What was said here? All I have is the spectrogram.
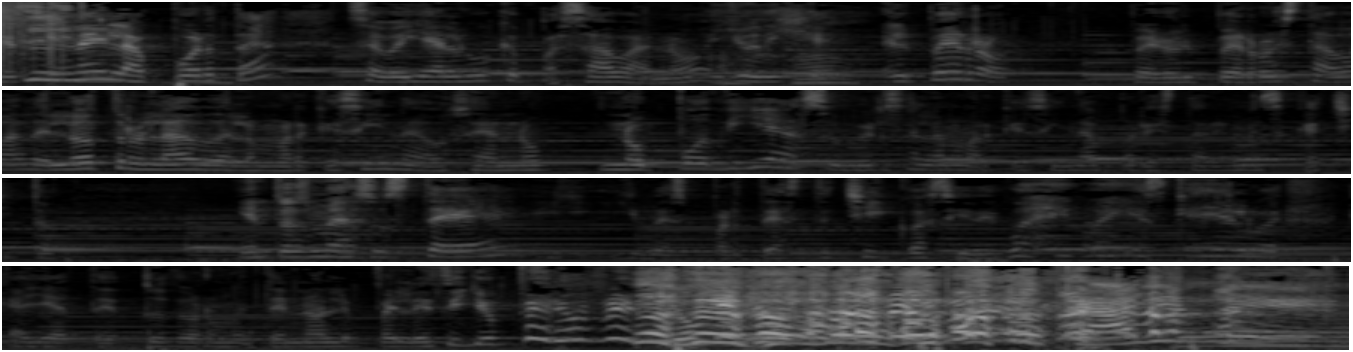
marquesina que- y la puerta se veía algo que pasaba, ¿no? Y yo dije, el perro. Pero el perro estaba del otro lado de la marquesina. O sea, no, no podía subirse a la marquesina para estar en ese cachito. Y entonces me asusté y, y desperté a este chico así de, güey, güey, es que hay algo. Cállate, tú duérmete, no le peles. Y yo, pero, pero. ¿Cómo que cállate?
